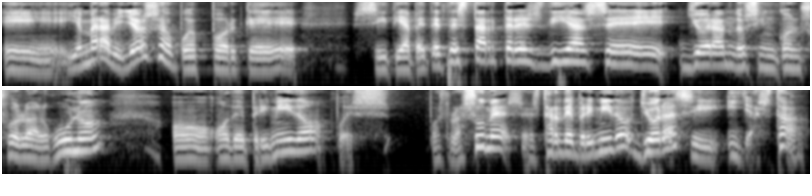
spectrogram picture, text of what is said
Y es maravilloso, pues porque si te apetece estar tres días eh, llorando sin consuelo alguno o, deprimido, pues, pues lo asumes, estar deprimido, lloras y, ya está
